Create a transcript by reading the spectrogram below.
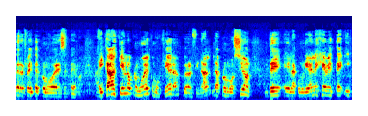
de repente promover ese tema. Ahí cada quien lo promueve como quiera, pero al final la promoción de eh, la comunidad LGBTIQ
